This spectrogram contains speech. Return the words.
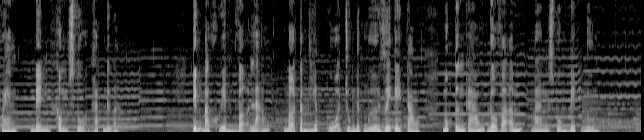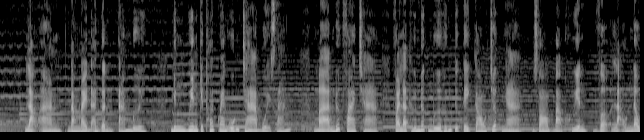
quen nên không sủa gắt nữa. Tiếng bà khuyên vợ lão mở tấm liếp của chung nước mưa dưới cây cao, múc từng gáo đổ vào ấm mang xuống bếp đun. Lão An năm nay đã gần 80, nhưng nguyên cái thói quen uống trà buổi sáng mà nước pha trà phải là thứ nước mưa hứng từ cây cao trước nhà do bà khuyên vợ lão nấu,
